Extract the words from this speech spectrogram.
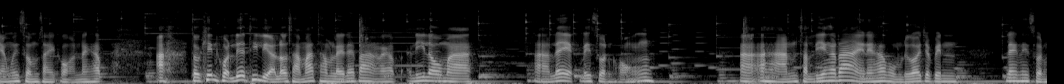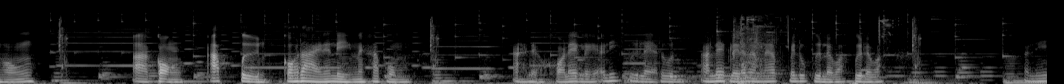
ยังไม่สวมใส่ก่อนนะครับอะโทเค็นขวดเลือดที่เหลือเราสามารถทำอะไรได้บ้างนะครับ อันนี้เรามาอ่าแลกในส่วนของอ่าอาหารสัตว์เลี้ยงก็ได้นะครับ ผมหรือว่าจะเป็นแลกในส่วนของ กล่องอัพปืนก็ได้นั่นเองนะครับผมอะเดี๋ยวขอแรกเลย อันนี้ปืนอะไรทุนอะแรกเลยแล้วกันนะครับ ไม่รู้ปืนอะไรวะ ปืนอะไรวะ อันนี้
